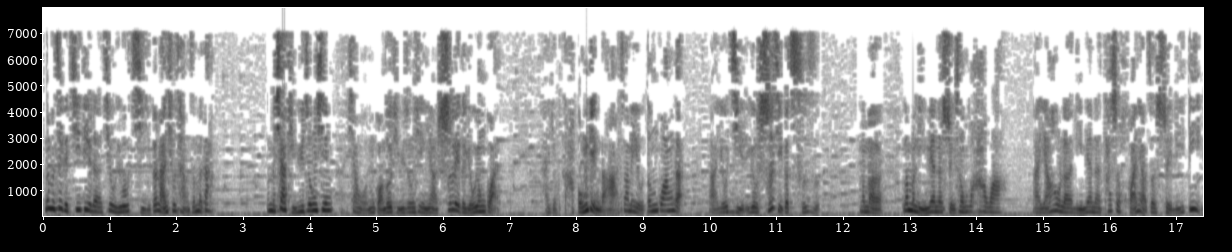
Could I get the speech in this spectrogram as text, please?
那么这个基地呢，就有几个篮球场这么大。那么像体育中心，像我们广州体育中心一样，室内的游泳馆，还有大拱顶的啊，上面有灯光的啊，有几有十几个池子。那么，那么里面的水声哇哇啊，然后呢里面呢它是环绕着水泥地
